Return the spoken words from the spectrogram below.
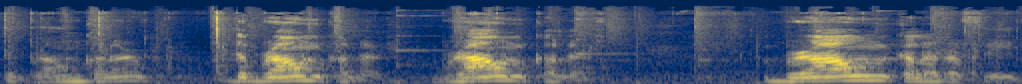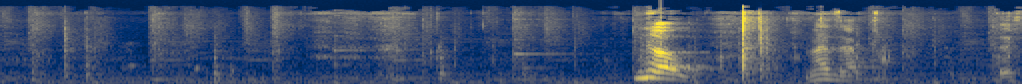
The brown color. The brown color. Brown color. Brown color of it. No, not that one. This,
